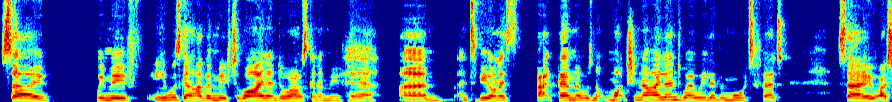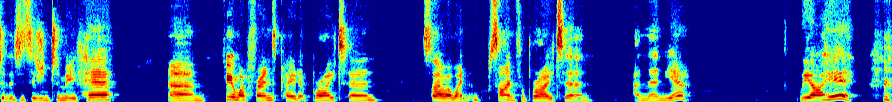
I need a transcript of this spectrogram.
So we moved, he was going to either move to Ireland or I was going to move here. Um, and to be honest, back then there was not much in Ireland where we live in Waterford. So I took the decision to move here. Um, a few of my friends played at Brighton. So I went and signed for Brighton. And then, yeah, we are here.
